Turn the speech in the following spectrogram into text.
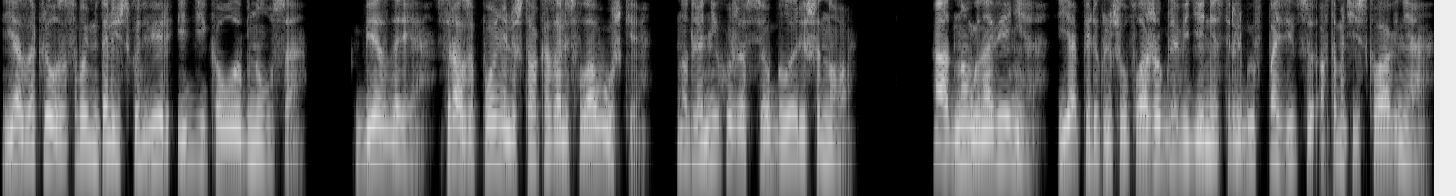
я закрыл за собой металлическую дверь и дико улыбнулся. Бездари сразу поняли, что оказались в ловушке, но для них уже все было решено. Одно мгновение я переключил флажок для ведения стрельбы в позицию автоматического огня.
